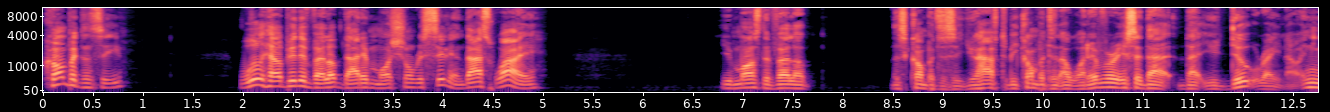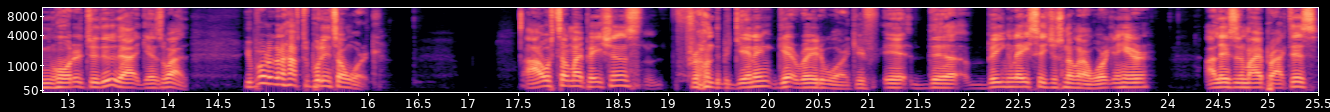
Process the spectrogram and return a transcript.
competency will help you develop that emotional resilience. That's why you must develop this competency. You have to be competent at whatever is it that that you do right now. And in order to do that, guess what? You're probably gonna have to put in some work. I always tell my patients from the beginning, get ready to work. If it, the being lazy is just not gonna work in here, at least in my practice,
